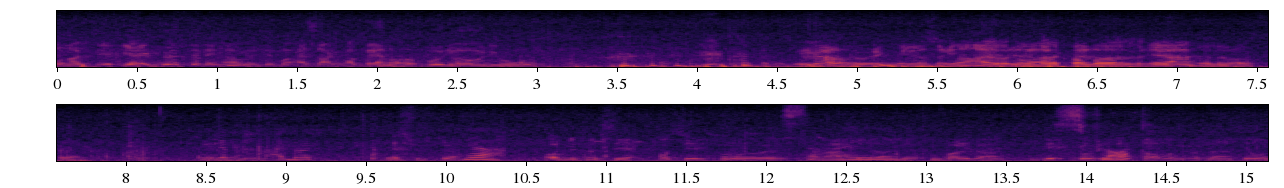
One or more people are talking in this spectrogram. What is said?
Jeg tror nok, det, vi har ikke hørt det længere, men det må have sagt rabatter og fået noget ondt i hovedet. Det er der jo ikke mere, så enten Nej, er der det nogen, er- der kommer ja. enten eller også. Ja. Det er da blevet meget godt. Jeg synes det er. ja Og hvis man ser, prøv at se på øh, terrassedøren, der, folkedøren. Midt på den, Flot. der stopper vi med fladen. Det er jo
